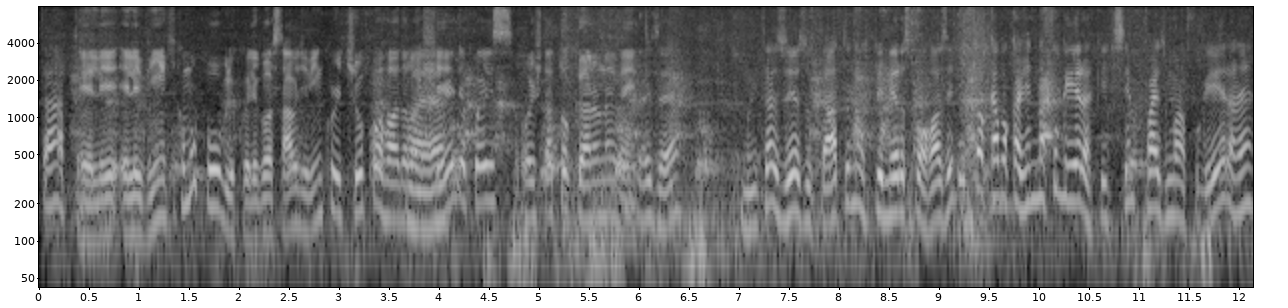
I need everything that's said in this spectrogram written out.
Tato. Ele, ele vinha aqui como público, ele gostava de vir curtir o forró da Lua é. e depois hoje está tocando no evento. Pois é, muitas vezes. O Tato nos primeiros forrós ele tocava com a gente na fogueira, que a gente sempre faz uma fogueira, né?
